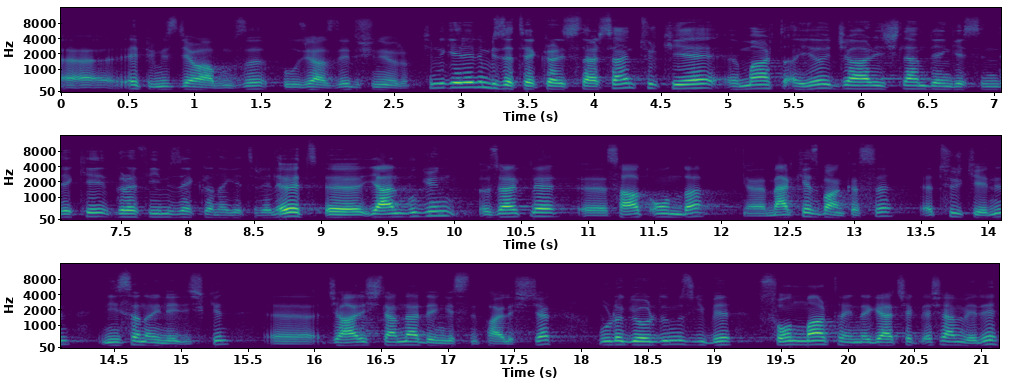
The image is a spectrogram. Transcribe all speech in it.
e, hepimiz cevabımızı bulacağız diye düşünüyorum. Şimdi gelelim bize tekrar istersen. Türkiye e, Mart ayı cari işlem dengesindeki grafiğimizi ekrana getirelim. Evet, e, yani bugün özellikle e, saat 10'da e, Merkez Bankası e, Türkiye'nin Nisan ayına ilişkin e, cari işlemler dengesini paylaşacak. Burada gördüğümüz gibi son Mart ayında gerçekleşen veri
